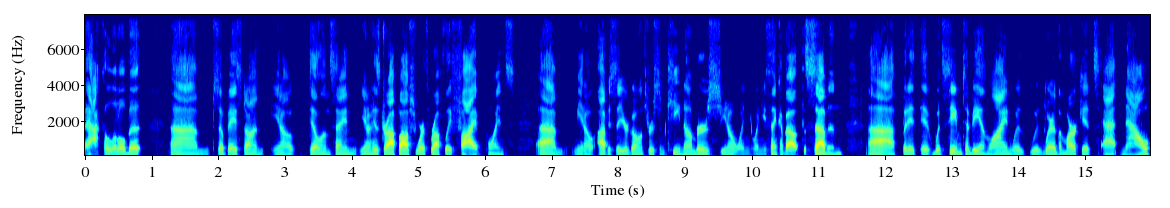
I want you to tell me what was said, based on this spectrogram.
back a little bit. Um, so based on you know Dylan saying, you know, his drop off's worth roughly five points. Um, you know, obviously you're going through some key numbers, you know, when, when you think about the seven, uh, but it, it would seem to be in line with, with where the market's at now.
